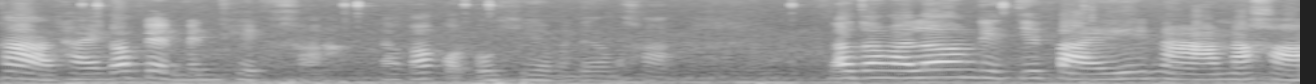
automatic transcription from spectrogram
ค่ะไทยก็เปลี่ยนเป็น Text ค่ะ แล้วก็กดโอเคเหมือนเดิมค่ะ เราจะมาเริ่มดิจิไตน้ำนะคะ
